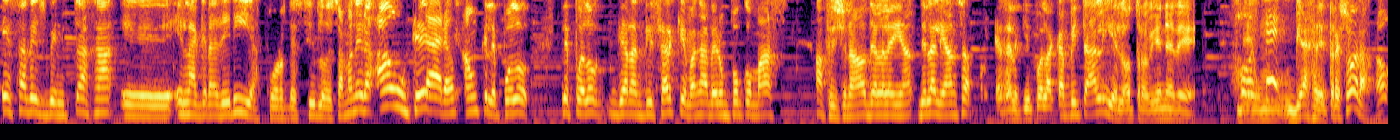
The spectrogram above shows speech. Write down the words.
esa desventaja eh, en las graderías, por decirlo de esa manera, aunque, aunque le, puedo, le puedo garantizar que van a haber un poco más aficionados de la, de la alianza, porque es el equipo de la capital y el otro viene de, José, un viaje de tres horas, ¿no?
